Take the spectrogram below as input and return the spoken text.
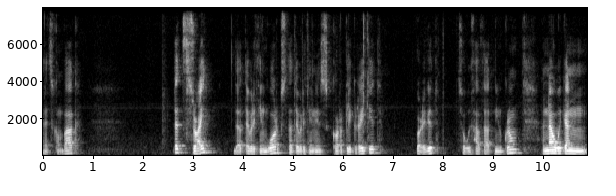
Let's come back. Let's try that everything works, that everything is correctly created. Very good. So we have that new cron. And now we can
